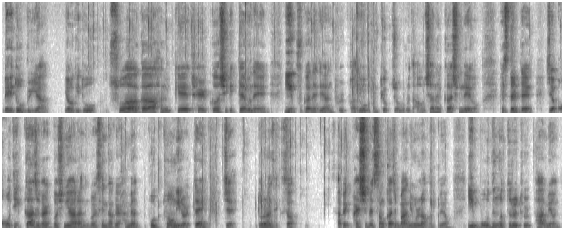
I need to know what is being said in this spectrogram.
매도 물량 여기도 수화가 함께 될 것이기 때문에 이 구간에 대한 돌파도 본격적으로 나오지 않을까 싶네요. 했을 때 이제 어디까지 갈 것이냐라는 걸 생각을 하면 보통 이럴 때 이제 노란색 선 481선까지 많이 올라가고요. 이 모든 것들을 돌파하면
